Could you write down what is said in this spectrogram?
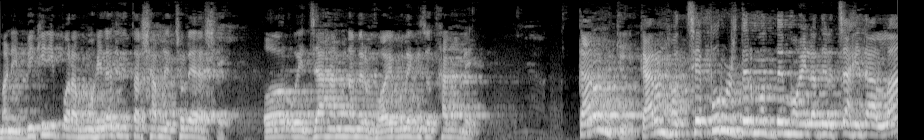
মানে বিকিনি পরা মহিলা যদি তার সামনে চলে আসে, ওর ওই জাহান্নামের ভয় বলে কিছু থাকবে? কারণ কি? কারণ হচ্ছে পুরুষদের মধ্যে মহিলাদের চাহিদা আল্লাহ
